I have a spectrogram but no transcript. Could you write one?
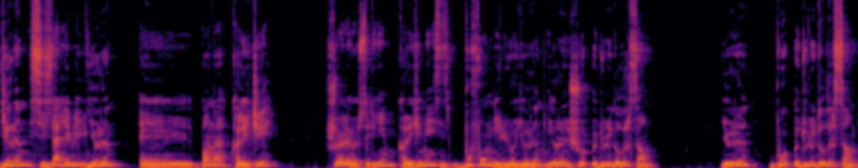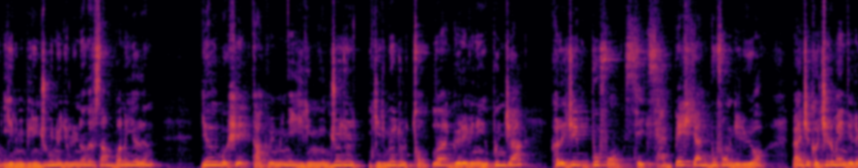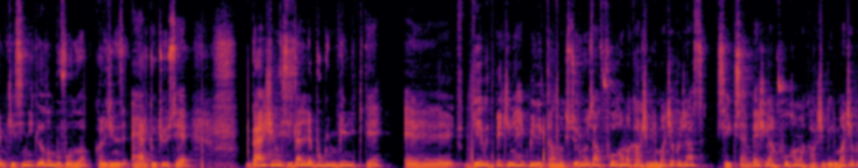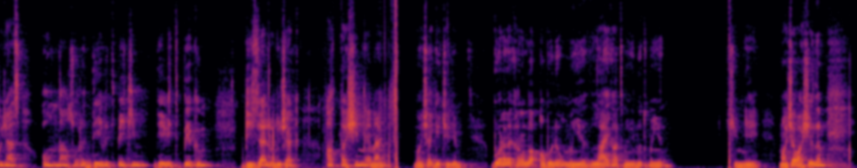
yarın sizlerle bir yarın ee, bana kaleci şöyle göstereyim. Kalecimiz Buffon geliyor yarın. Yarın şu ödülü de alırsam yarın bu ödülü de alırsam 21. gün ödülünü alırsam bana yarın yılbaşı takviminde 20. ödül 20 ödül topla görevini yapınca kaleci Buffon 85 yen Buffon geliyor. Bence kaçırmayın derim. Kesinlikle alın Buffon'u. Kaleciniz eğer kötüyse. Ben şimdi sizlerle bugün birlikte eee David Beckham'i hep birlikte almak istiyorum. O yüzden Fulham'a karşı bir maç yapacağız. 85 gen Fulham'a karşı bir maç yapacağız. Ondan sonra David Beckham, David Beckham bizlerle olacak. Hatta şimdi hemen maça geçelim. Bu arada kanala abone olmayı, like atmayı unutmayın. Şimdi maça başlayalım.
